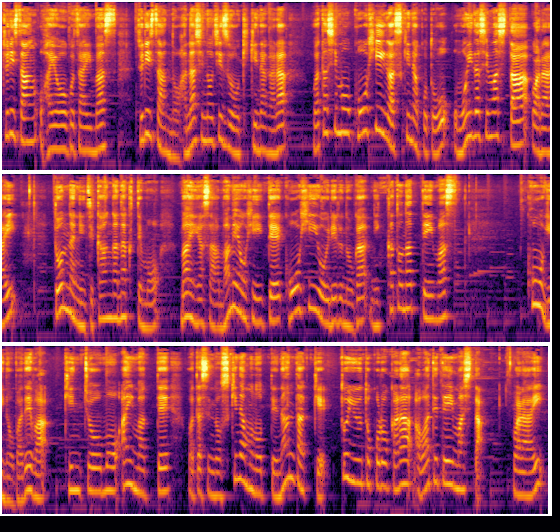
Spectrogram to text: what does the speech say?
樹里さんおはようございます。樹里さんの話の地図を聞きながら私もコーヒーが好きなことを思い出しました。笑い。どんなに時間がなくても毎朝豆をひいてコーヒーを入れるのが日課となっています。講義の場では緊張も相まって私の好きなものって何だっけ？というところから慌てていました笑い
